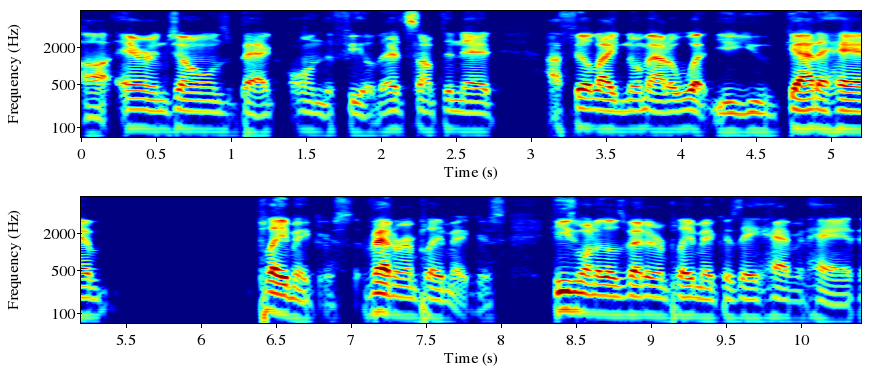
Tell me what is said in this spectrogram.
uh, Aaron Jones back on the field. That's something that I feel like no matter what, you you got to have playmakers, veteran playmakers. He's one of those veteran playmakers they haven't had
